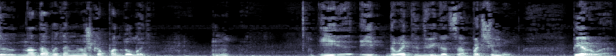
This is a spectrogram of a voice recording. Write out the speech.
э, надо об этом немножко подумать. И, и давайте двигаться. А почему? Первое.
